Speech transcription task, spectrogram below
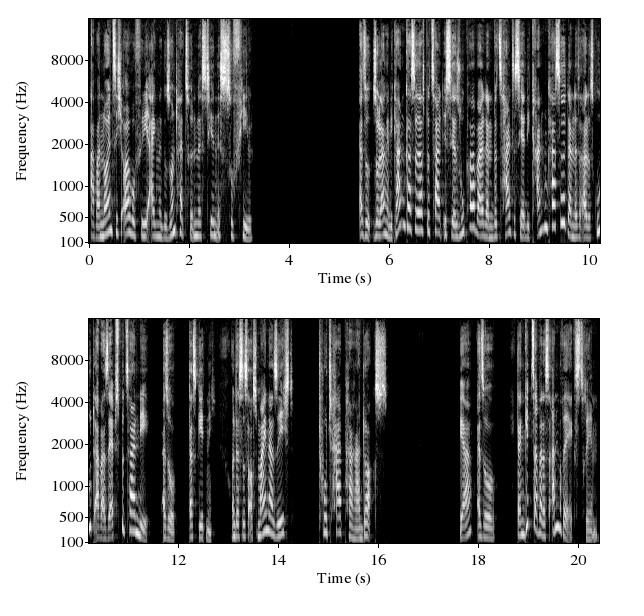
Aber 90 Euro für die eigene Gesundheit zu investieren, ist zu viel also solange die Krankenkasse das bezahlt, ist ja super, weil dann bezahlt es ja die Krankenkasse, dann ist alles gut, aber selbst bezahlen, nee. Also, das geht nicht. Und das ist aus meiner Sicht total paradox. Ja, also, dann gibt's aber das andere Extrem.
